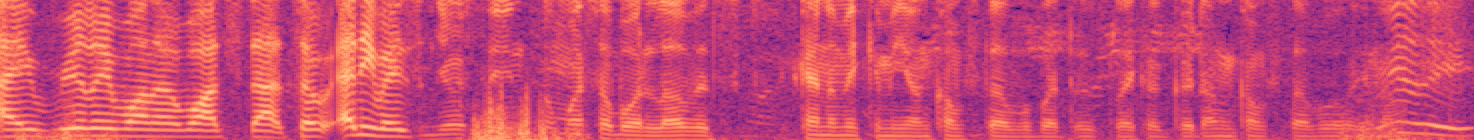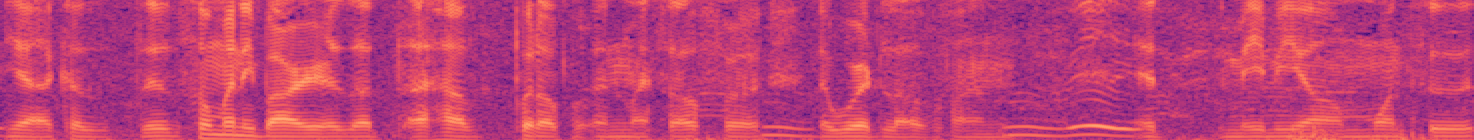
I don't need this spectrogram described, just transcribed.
I really want to watch that. So, anyways, You're saying so much about love. It's kind of making me uncomfortable, but it's like a good uncomfortable. You know? Really? Yeah, because there's so many barriers that I have put up in myself for Mm. the word love, and mm, really, it made me um want to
